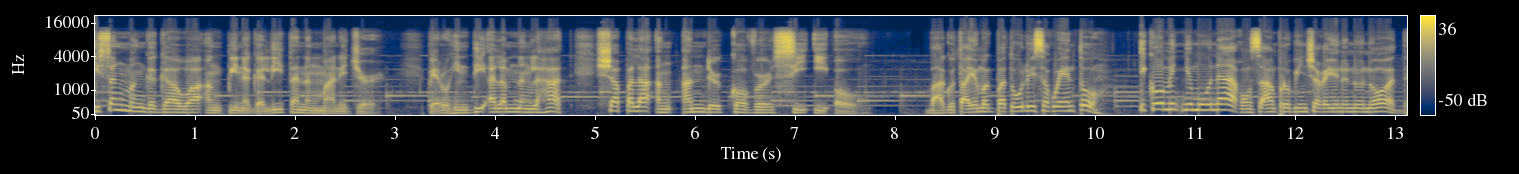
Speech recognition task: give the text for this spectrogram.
Isang manggagawa ang pinagalitan ng manager. Pero hindi alam ng lahat, siya pala ang undercover CEO. Bago tayo magpatuloy sa kwento, i-comment nyo muna kung saang probinsya kayo nanonood.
